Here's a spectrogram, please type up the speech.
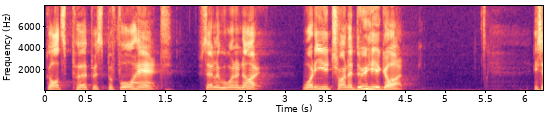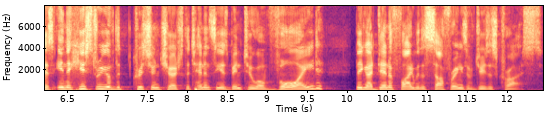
God's purpose beforehand. Certainly, we want to know what are you trying to do here, God? He says, in the history of the Christian church, the tendency has been to avoid being identified with the sufferings of Jesus Christ.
